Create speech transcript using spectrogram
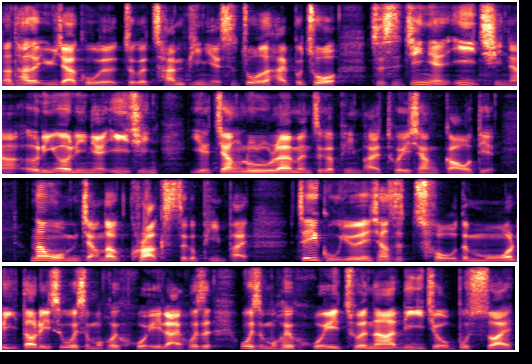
那它的瑜伽裤的这个产品也是做的还不错，只是今年疫情啊，二零二零年疫情也将 Lululemon 这个品牌推向高点。那我们讲到 Crocs 这个品牌，这一股有点像是丑的魔力，到底是为什么会回来，或是为什么会回春啊，历久不衰？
